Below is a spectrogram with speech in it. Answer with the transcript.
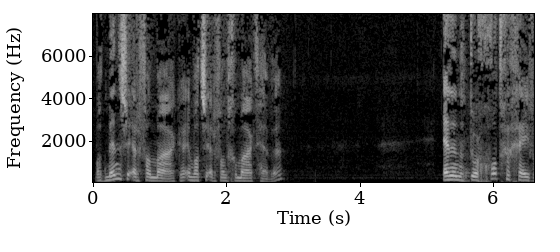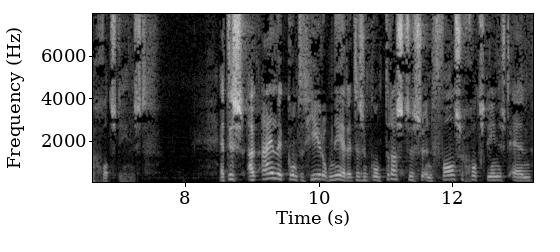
wat mensen ervan maken en wat ze ervan gemaakt hebben, en een door God gegeven godsdienst. Het is, uiteindelijk komt het hierop neer. Het is een contrast tussen een valse godsdienst en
